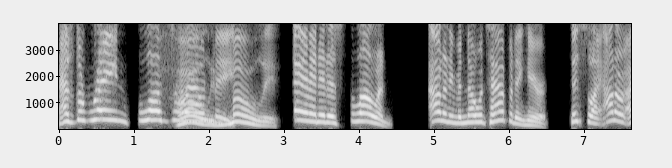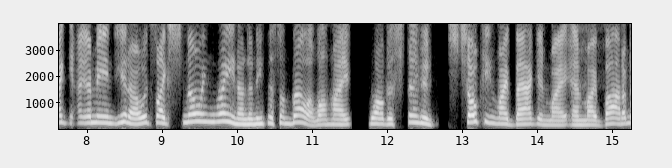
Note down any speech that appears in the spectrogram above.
As the rain floods around Holy me, moly, and it is flowing. I don't even know what's happening here. It's like I don't. I I mean, you know, it's like snowing rain underneath this umbrella while my while this thing is soaking my back and my and my bottom.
